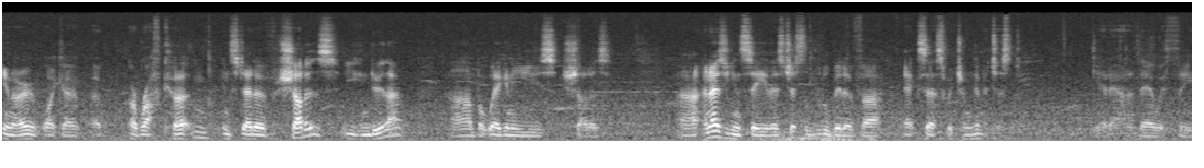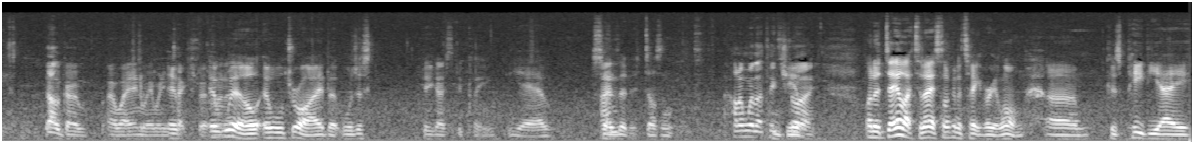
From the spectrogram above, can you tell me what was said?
you know, like a, a, a rough curtain instead of shutters, you can do that. Uh, but we're going to use shutters. Uh, and as you can see, there's just a little bit of uh, excess, which I'm going to just get out of there with the. That'll go away anyway when you It, texture it. it will, it will dry, but we'll just, It goes to be clean. yeah, so And- that it doesn't. How long will that take to dry? On a day like today, it's not going to take very long because PVA,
